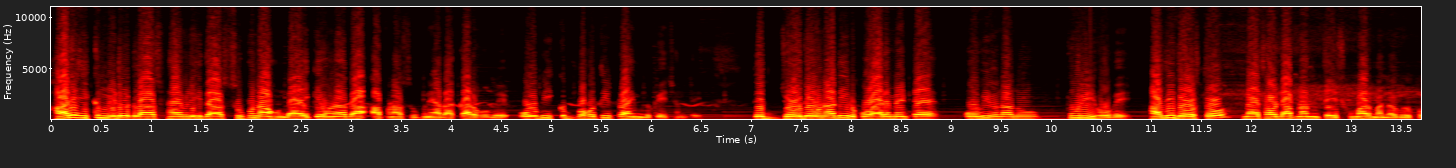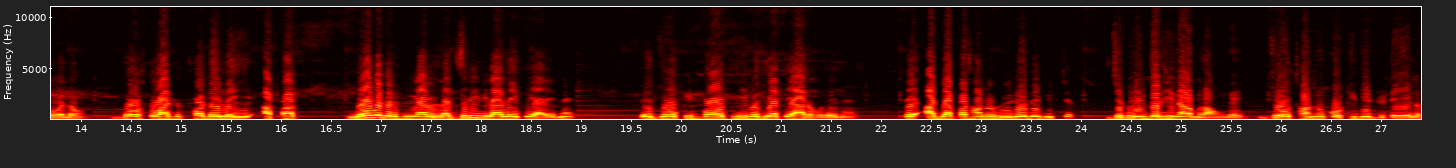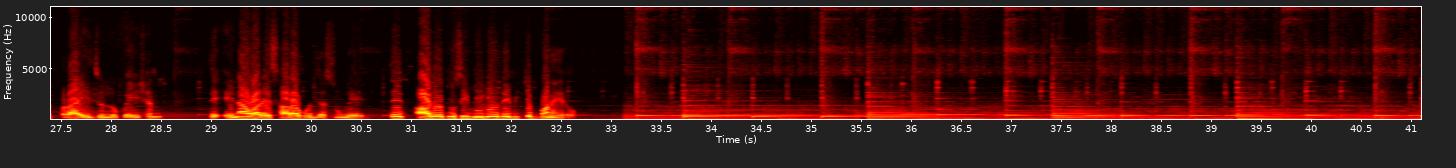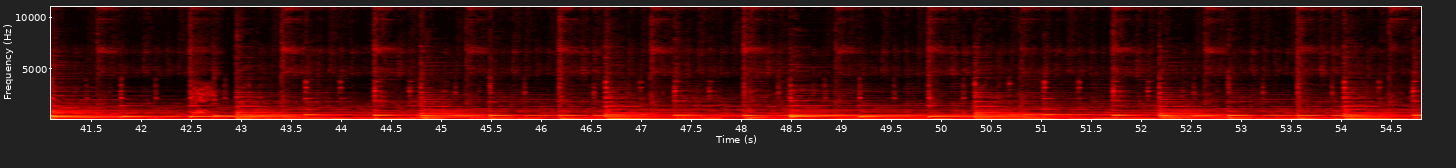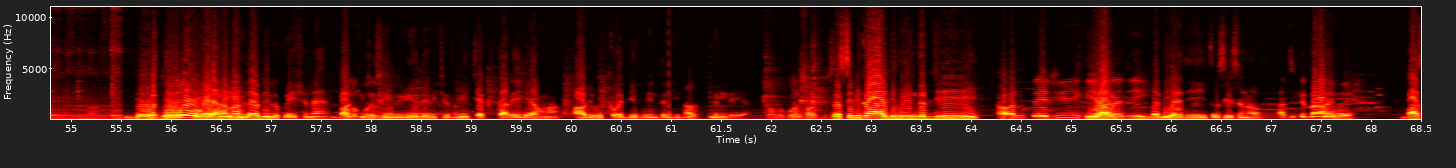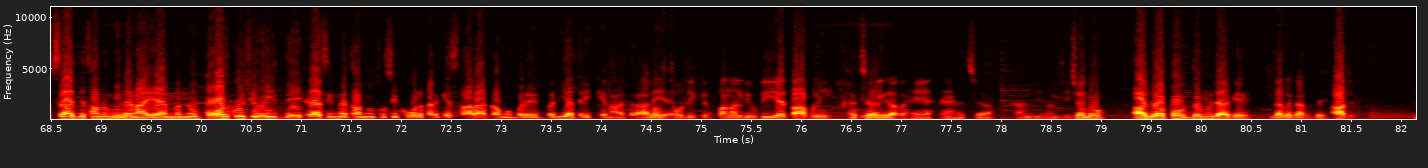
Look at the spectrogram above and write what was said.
ਹਰ ਇੱਕ middle class family ਦਾ ਸੁਪਨਾ ਹੁੰਦਾ ਹੈ ਕਿ ਉਹਨਾਂ ਦਾ ਆਪਣਾ ਸੁਪਨਿਆਂ ਦਾ ਘਰ ਹੋਵੇ, ਉਹ ਵੀ ਇੱਕ ਬਹੁਤ ਹੀ ਪ੍ਰਾਈਮ ਲੋਕੇਸ਼ਨ ਤੇ। ਤੇ ਜੋ ਜੋ ਉਹਨਾਂ ਦੀ ਰਿਕੁਆਇਰਮੈਂਟ ਹੈ, ਉਹ ਵੀ ਉਹਨਾਂ ਨੂੰ ਪੂਰੀ ਹੋਵੇ। ਹਾਂਜੀ ਦੋਸਤੋ, ਮੈਂ ਤੁਹਾਡਾ ਆਪਣਾ ਨਿਤੇਸ਼ ਕੁਮਾਰ ਮੰਨੋ ਗਰੁੱਪ ਵੱਲੋਂ। ਦੋਸਤੋ, ਅੱਜ ਤੁਹਾਡੇ ਲਈ ਆਪਾਂ ਲੋ ਬਜਟ ਦੀਆਂ ਲਗਜ਼ਰੀ ਵਿਲਾ ਲੈ ਕੇ ਆਏ ਨੇ, ਤੇ ਜੋ ਕਿ ਬਹੁਤ ਹੀ ਵਧੀਆ ਤਿਆਰ ਹੋ ਰਹੇ ਨੇ। ਤੇ ਅੱਜ ਆਪਾਂ ਤੁਹਾਨੂੰ ਵੀਡੀਓ ਦੇ ਵਿੱਚ ਜਗਵਿੰਦਰ ਜੀ ਨਾਲ ਮਿਲਾਉਂਗੇ, ਜੋ ਤੁਹਾਨੂੰ ਕੋਠੀ ਦੀ ਡਿਟੇਲ ਪ੍ਰਾਈਸ ਲੋਕੇਸ਼ਨ ਤੇ ਇਹਨਾਂ ਬਾਰੇ ਸਾਰਾ ਕੁਝ ਦੱਸੂਗੇ ਤੇ ਆਜੋ ਤੁਸੀਂ ਵੀਡੀਓ ਦੇ ਵਿੱਚ ਬਣੇ ਰਹੋ। ਦੋਸਤੋ ਇਹ ਆਪਣੀ? ਵਿਲਾ ਦੀ ਲੋਕੇਸ਼ਨ ਹੈ। ਬਾਕੀ ਤੁਸੀਂ ਵੀਡੀਓ ਦੇ ਵਿੱਚ ਰਿਵਿਊ ਚੈੱਕ ਕਰ ਹੀ ਲਿਆ ਹੋਣਾ। ਆਜੋ ਇੱਕ ਵਾਰ ਜਗਵਿੰਦਰ ਜੀ ਨਾਲ ਮਿਲਦੇ ਆ। ਚਲੋ ਕੋਈ ਬਾਤ ਸਤਿ ਸ੍ਰੀ ਅਕਾਲ ਜਗਵਿੰਦਰ ਜੀ। ਹਾਂ ਤੇ ਜੀ ਕੀ ਹਾਲ ਹੈ ਜੀ? ਵਧੀਆ ਜੀ ਤੁਸੀਂ ਸੁਣਾਓ? ਅੱਜ ਕਿੱਦਾਂ ਆਣੇ ਹੋਏ? ਬਸ ਅੱਜ ਤੁਹਾਨੂੰ ਮਿਲਣ ਆਏ ਆ। ਮੈਨੂੰ ਬਹੁਤ ਖੁਸ਼ੀ ਹੋਈ। ਦੇਖ ਰਿਹਾ ਸੀ ਮੈਂ ਤੁਹਾਨੂੰ ਤੁਸੀਂ ਕੋਲ ਖੜ ਕੇ ਸਾਰਾ ਕੰਮ ਬੜੇ ਵਧੀਆ ਤਰੀਕੇ ਨਾਲ ਕਰਾ ਰਹੇ ਆ। ਤੁਹਾਡੀ ਕਿਰਪਾ ਨਾਲ ਡਿਊਟੀ ਹੈ ਤਾਂ ਆਪਣੀ। ਜੀ। ਕਰ ਰਹੇ ਆ। ਅੱਛਾ। ਹਾਂਜੀ ਹਾਂਜੀ। ਚਲੋ ਆਜੋ ਆਪਾਂ ਉਧਰ ਨੂੰ ਜਾ ਕੇ ਗੱਲ ਕਰਦੇ। ਆਜੋ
